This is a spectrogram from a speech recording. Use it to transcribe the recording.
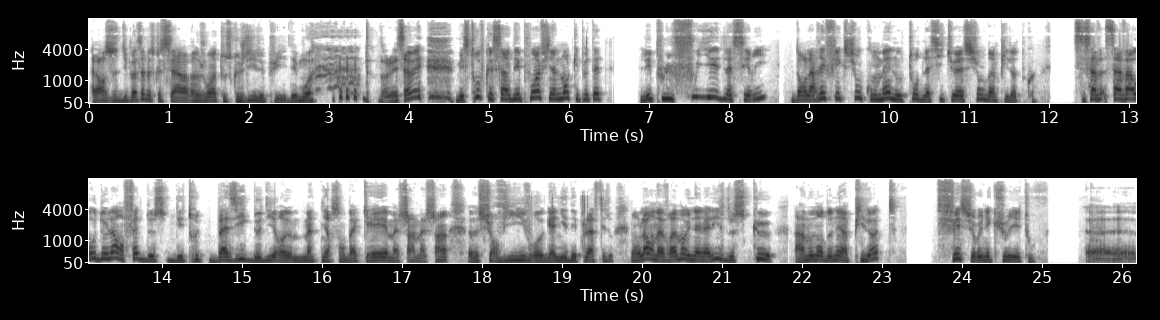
Alors, je dis pas ça parce que ça rejoint tout ce que je dis depuis des mois dans le SAV, mais je trouve que c'est un des points finalement qui est peut-être les plus fouillés de la série dans la réflexion qu'on mène autour de la situation d'un pilote, quoi. Ça, ça va au-delà en fait de, des trucs basiques de dire euh, maintenir son baquet, machin, machin, euh, survivre, gagner des places et tout. Donc là, on a vraiment une analyse de ce que, à un moment donné, un pilote fait sur une écurie et tout. Euh,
